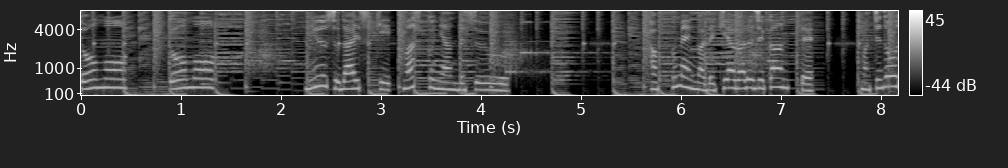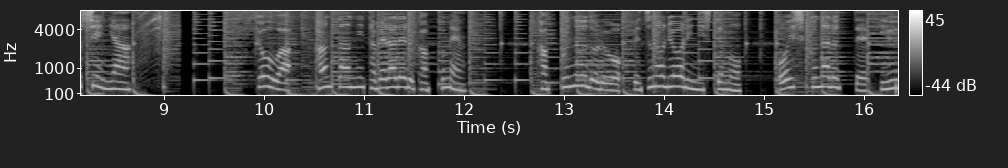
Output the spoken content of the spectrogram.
どうも、どうも。ニュース大好き、マスクにゃんですカップ麺が出来上がる時間って、待ち遠しいにゃ今日は簡単に食べられるカップ麺。カップヌードルを別の料理にしても美味しくなるっていう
